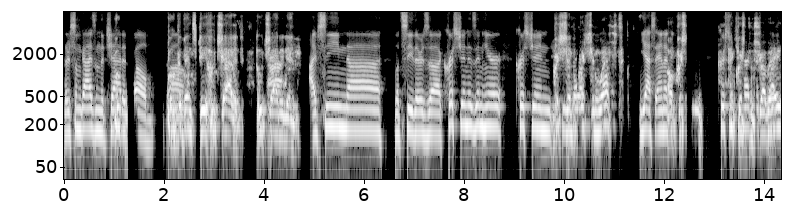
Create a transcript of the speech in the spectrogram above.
There's some guys in the chat as well. Bukovinsky, who chatted? Who chatted in? I've seen. Uh, let's see. There's uh, Christian is in here. Christian. Christian. Christian West. Yes, and I oh, Christian. Christian, Christian Strave. I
